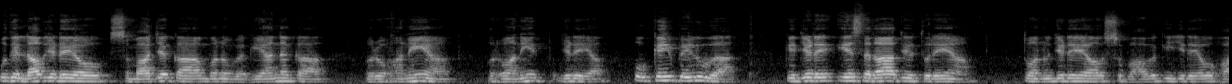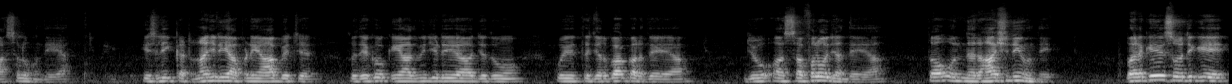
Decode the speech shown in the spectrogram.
ਉਹਦੇ ਲਾਭ ਜਿਹੜੇ ਆ ਉਹ ਸਮਾਜਿਕ ਆ ਮਨੋਵਿਗਿਆਨਕ ਆ ਰੂਹਾਨੀ ਆ ਰੂਹਾਨੀ ਜਿਹੜੇ ਆ ਉਹ ਕਈ ਪਹਿਲੂ ਆ ਕਿ ਜਿਹੜੇ ਇਸ ਰਾਹ ਤੇ ਤੁਰੇ ਆ ਤੁਹਾਨੂੰ ਜਿਹੜੇ ਆ ਉਹ ਸੁਭਾਵਿਕ ਹੀ ਜਿਹੜੇ ਆ ਉਹ ਹਾਸਲ ਹੁੰਦੇ ਆ ਇਸ ਲਈ ਘਟਨਾ ਜਿਹੜੀ ਆਪਣੇ ਆਪ ਵਿੱਚ ਤੁਸੀਂ ਦੇਖੋ ਕਿ ਆਦਮੀ ਜਿਹੜੇ ਆ ਜਦੋਂ ਕੋਈ ਤਜਰਬਾ ਕਰਦੇ ਆ ਜੋ ਅਸਫਲ ਹੋ ਜਾਂਦੇ ਆ ਤਾਂ ਉਹ ਨਿਰਾਸ਼ ਨਹੀਂ ਹੁੰਦੇ ਬਲਕਿ ਇਹ ਸੋਚ ਕੇ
